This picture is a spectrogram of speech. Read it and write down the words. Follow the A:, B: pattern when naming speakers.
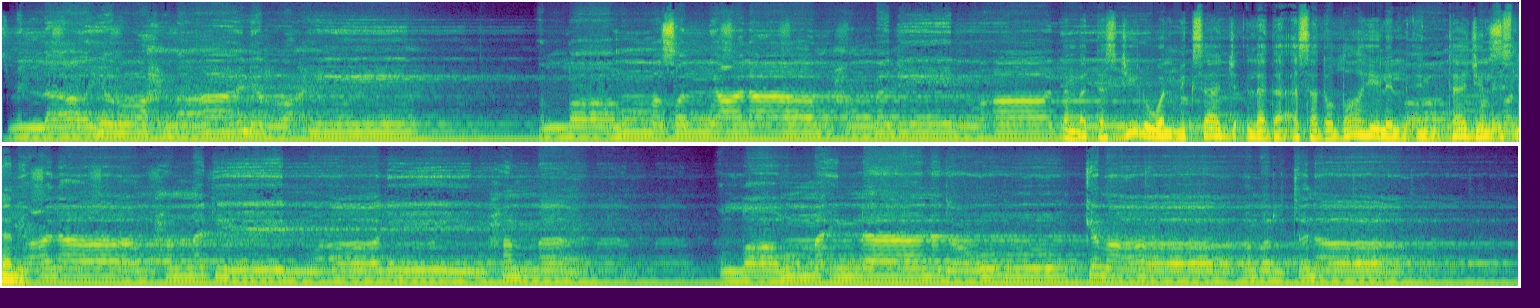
A: بسم الله الرحمن الرحيم. اللهم صل على محمد وآل
B: تم التسجيل والمكساج لدى أسد الله للإنتاج الإسلامي.
A: على محمد وآل محمد. اللهم إنا ندعوك كما أمرتنا.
